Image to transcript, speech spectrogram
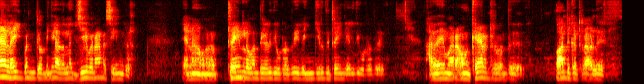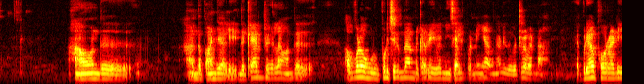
ஏன் லைக் பண்ணிட்டு வந்தீங்களோ அதெல்லாம் ஜீவனான சீன்கள் ஏன்னா ட்ரெயினில் வந்து எழுதி விடுறது இவன் இங்கிருந்து ட்ரெயினில் எழுதி விடுறது. அதே மாதிரி அவன் கேரக்டர் வந்து பாட்டு கட்டுற ஆள். அவன் வந்து அந்த பாஞ்சாலி. இந்த கேரக்டர்கள்லாம் வந்து அவ்வளோ உங்களுக்கு பிடிச்சிருந்தா அந்த கதையை நீ செலக்ட் பண்ணீங்க. அதனால இதை விட்டுற வேண்டாம். எப்படியாவது போராடி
